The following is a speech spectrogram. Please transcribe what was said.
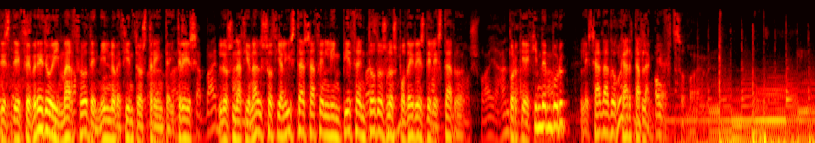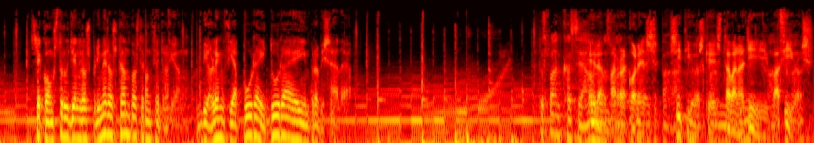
Desde febrero y marzo de 1933, los nacionalsocialistas hacen limpieza en todos los poderes del Estado, porque Hindenburg les ha dado carta blanca. Se construyen los primeros campos de concentración, violencia pura y dura e improvisada. Eran barracones, sitios que estaban allí vacíos.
